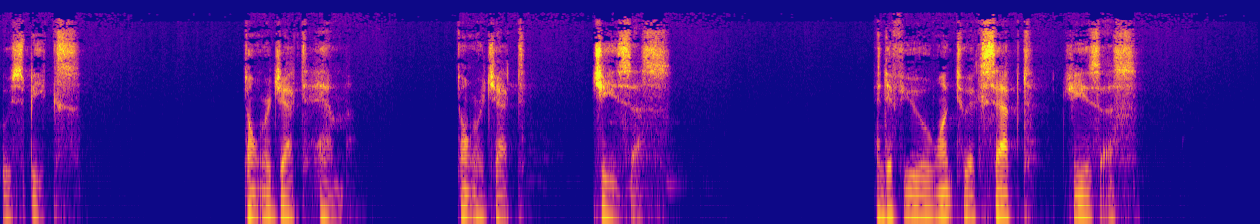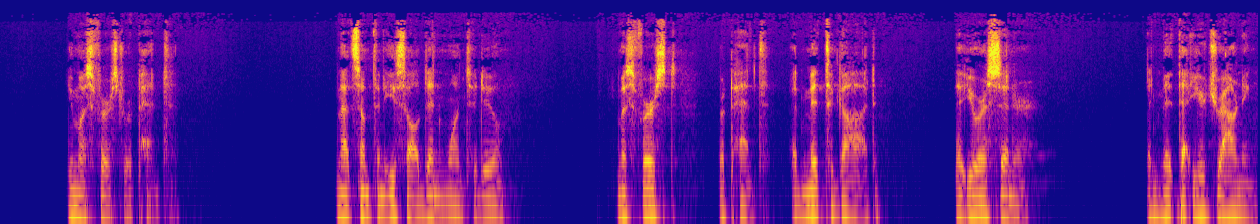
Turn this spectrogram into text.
who speaks. Don't reject him. Don't reject Jesus. And if you want to accept Jesus, you must first repent. And that's something Esau didn't want to do. You must first repent, admit to God that you're a sinner, admit that you're drowning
